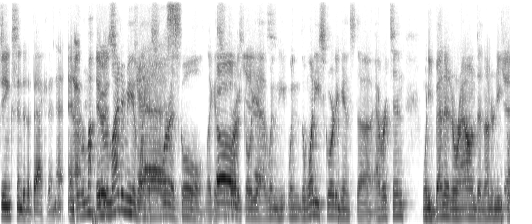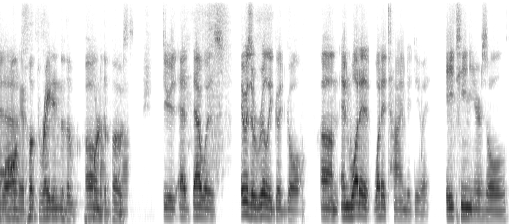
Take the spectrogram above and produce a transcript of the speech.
dinks into the back of the net. And it, remi- it, it was, reminded me of yes. like a Suarez goal, like a oh, Suarez goal. Yes. Yeah, when he when the one he scored against uh, Everton, when he bent it around and underneath yeah. the wall and it hooked right into the oh corner of the post. Gosh. Dude, Ed, that was it was a really good goal. Um, and what a what a time to do it. 18 years old,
